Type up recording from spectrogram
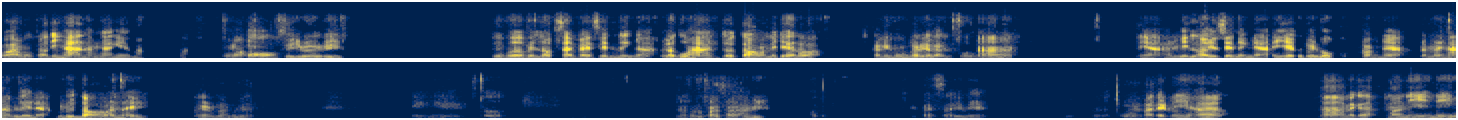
ว่ามันตอนที่ห้าทำไงไงมาผมต่อสี่เลยพี่กูเพิ่มไปลบสายไฟเส้นหนึ่งอะแล้วกูหาตัวต่อไม่เจอแล้วอะอันนี้ผมไปได้แหละเนี่ยอันนี้รออยู่เส้นหนึ่งอะเฮียกูไปลบฝั่งเนี้ยแล้วไม่หายไปเลยเนี่ยรู้ต่ออันไหนไม่มันแล้วไปสายนี้ไปใส่เนี่ย มาจากนี้ห้าห้าแล้วก็มานี่นี่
